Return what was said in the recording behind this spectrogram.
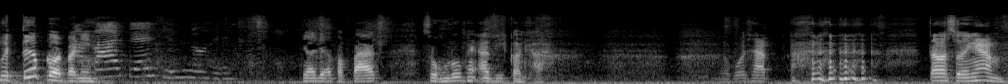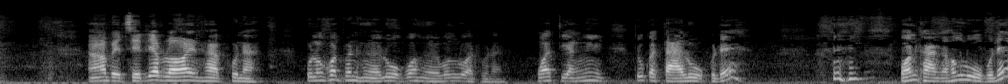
มืดตึ๊บโหลดไปนี่เดี๋ยวเดี๋ยวป๊าป๊าส่งรูปให้อาบีก่อนค่ะเดี๋ยวโพชัดแต่ว่าสวยงามเอาเบ็ดเสร็จเรียบร้อยนะครับคุณนะคุณลองคนเพิ่นเหอลูกว่าเหอเบิ่งรวดคุณนะหัวเตียงนี่ตุ๊กตาลูกคุณเด้หมอนขางกับห้องลูกคุณเด้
